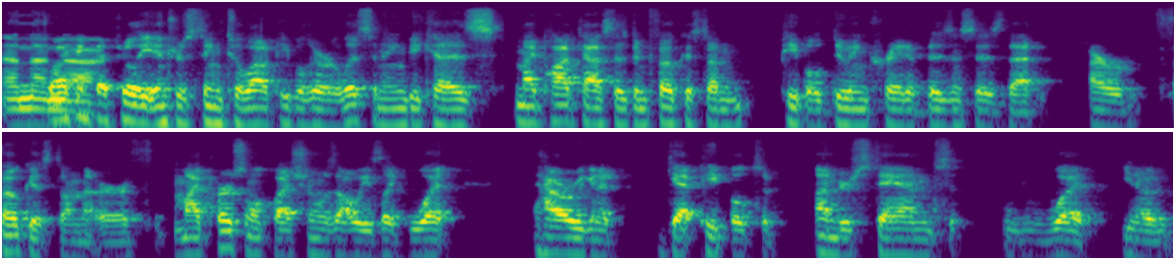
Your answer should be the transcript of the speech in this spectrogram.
and then well, I think uh, that's really interesting to a lot of people who are listening because my podcast has been focused on people doing creative businesses that are focused on the earth. My personal question was always like, what? How are we going to get people to understand what you know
